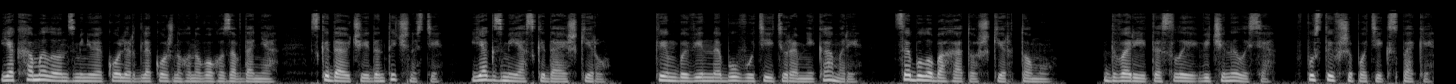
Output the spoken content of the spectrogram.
як Хамелеон змінює колір для кожного нового завдання, скидаючи ідентичності, як змія скидає шкіру. Ким би він не був у тій тюремній камері, це було багато шкір тому. Двері Тесли відчинилися, впустивши потік спеки.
